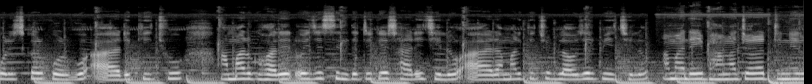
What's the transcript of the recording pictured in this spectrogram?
পরিষ্কার করব। আর কিছু আমার ঘরের ওই যে সিনথেটিকের শাড়ি ছিল আর আমার কিছু ব্লাউজের পিস ছিল, আমার এই ভাঙাচোরা টিনের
